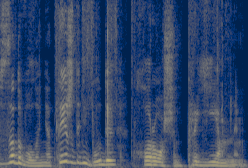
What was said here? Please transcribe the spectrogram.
в задоволення. Тиждень буде хорошим, приємним.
